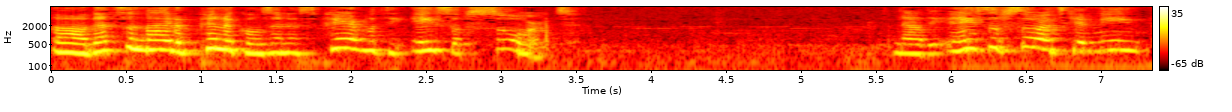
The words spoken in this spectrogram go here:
uh, that's the Knight of Pentacles and it's paired with the Ace of Swords. Now the Ace of Swords can mean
